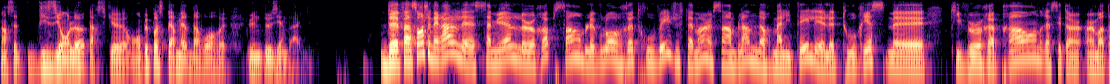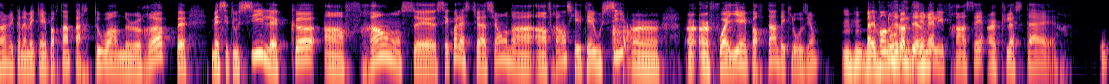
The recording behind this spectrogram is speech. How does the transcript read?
dans cette vision-là parce qu'on ne peut pas se permettre d'avoir une deuxième vague. De façon générale, Samuel, l'Europe semble vouloir retrouver justement un semblant de normalité. Le, tourisme euh, qui veut reprendre, c'est un, moteur économique important partout en Europe, mais c'est aussi le cas en France. Euh, c'est quoi la situation en France qui a été aussi un, foyer important d'éclosion? Mm-hmm. Ben, vendredi Ou comme diraient les Français, un cluster. Oh,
